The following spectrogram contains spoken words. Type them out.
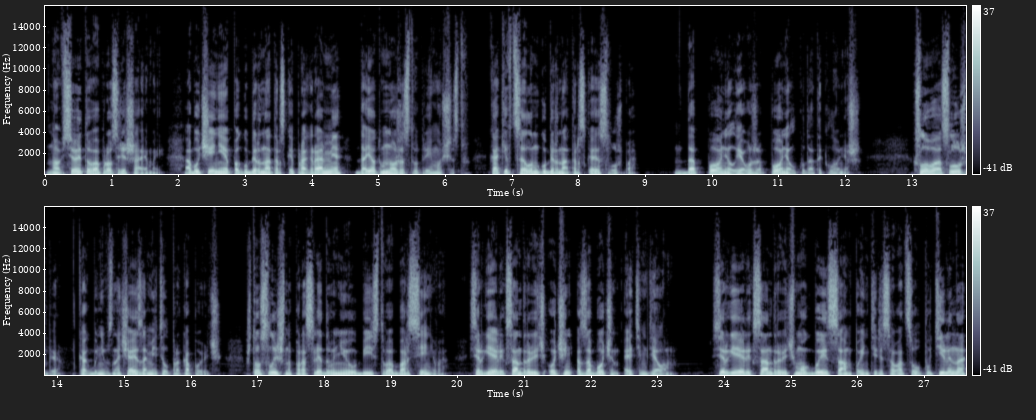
Но все это вопрос решаемый. Обучение по губернаторской программе дает множество преимуществ, как и в целом губернаторская служба. Да понял я уже, понял, куда ты клонишь. К слову о службе, как бы невзначай заметил Прокопович. Что слышно по расследованию убийства Барсенева? Сергей Александрович очень озабочен этим делом. Сергей Александрович мог бы и сам поинтересоваться у Путилина,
